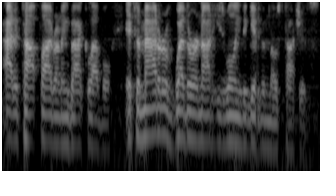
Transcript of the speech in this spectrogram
at a top five running back level. It's a matter of whether or not he's willing to give him those touches.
